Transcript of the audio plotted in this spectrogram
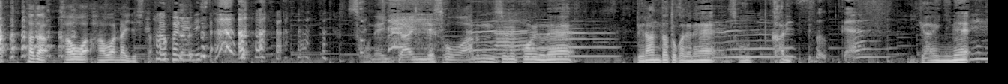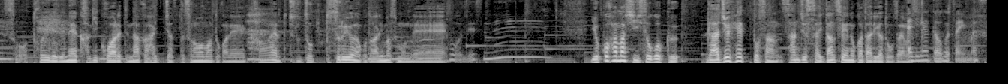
ただ顔は半笑いでした。半笑いでした。そうね意外にねそうあるんですよねこういうのねベランダとかでねそううっかり。意外にね、ええそうトイレでね鍵壊れて中入っちゃってそのままとかね考えるとちょっとゾッとするようなことありますもんね。横浜市磯子区ラジュヘッドさん30歳男性の方ありがとうございあますりがとうございます。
